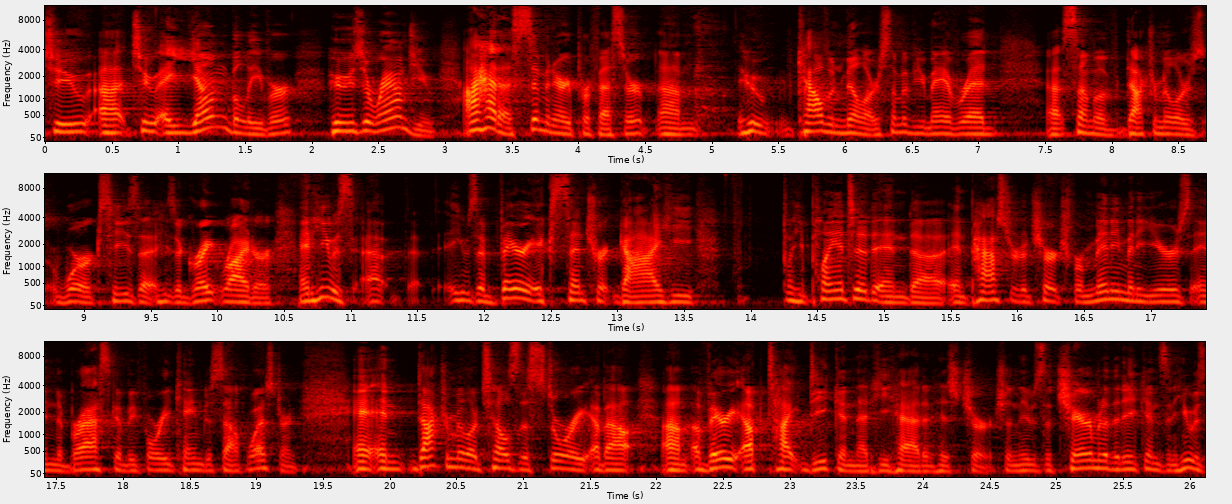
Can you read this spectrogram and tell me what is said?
to, uh, to a young believer who's around you. I had a seminary professor um, who, Calvin Miller, some of you may have read. Uh, some of Dr. Miller's works. He's a, he's a great writer, and he was, uh, he was a very eccentric guy. He he planted and, uh, and pastored a church for many, many years in Nebraska before he came to Southwestern. And, and Dr. Miller tells this story about um, a very uptight deacon that he had in his church. And he was the chairman of the deacons, and he was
